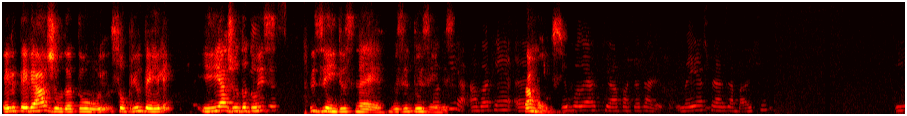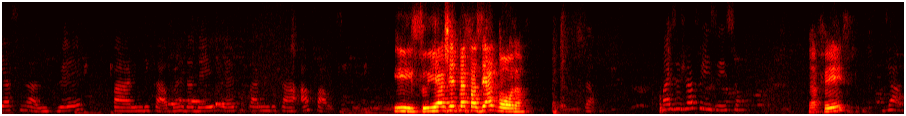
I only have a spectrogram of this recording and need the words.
Ele teve a ajuda do sobrinho dele e a ajuda dos, dos índios, né? Dos, dos índios. Agora tem, é, tamoios. Eu vou ler aqui a parte da tarefa. Leia as frases abaixo e assinale V para indicar a verdadeira e F para indicar a falsa. Isso, e a gente vai fazer agora. Então, mas eu já fiz isso. Já fez? Já.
